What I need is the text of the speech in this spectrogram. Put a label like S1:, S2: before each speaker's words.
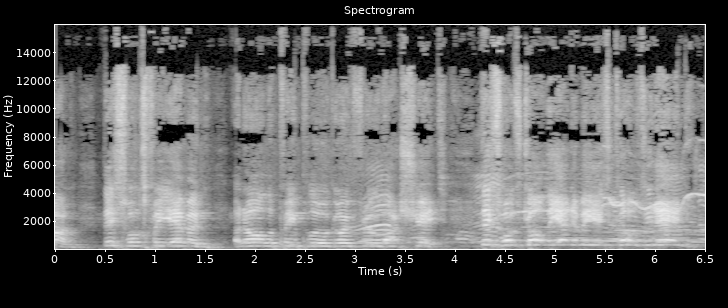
S1: Sudan. This one's for Yemen and all the people who are going through that shit. This one's called The Enemy is Closing In.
